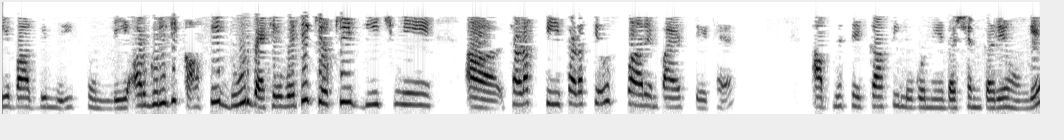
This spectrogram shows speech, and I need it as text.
ये बात भी मेरी सुन ली और गुरुजी काफ़ी दूर बैठे हुए थे क्योंकि बीच में आ, सड़क थी सड़क के उस पार एम्पायर स्टेट है। आप में से काफ़ी लोगों ने दर्शन करे होंगे।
